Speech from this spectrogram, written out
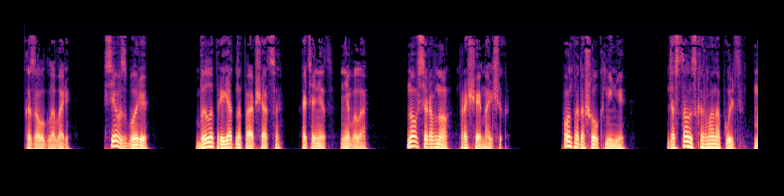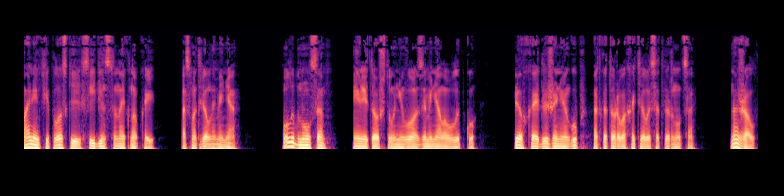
сказал главарь, — «все в сборе. Было приятно пообщаться, хотя нет, не было. Но все равно, прощай, мальчик». Он подошел к Мине. Достал из кармана пульт, маленький, плоский, с единственной кнопкой посмотрел на меня. Улыбнулся, или то, что у него заменяло улыбку. Легкое движение губ, от которого хотелось отвернуться. Нажал.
